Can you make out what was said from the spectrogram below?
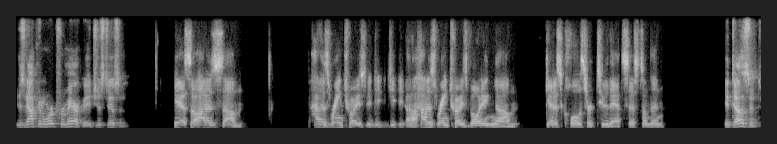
is not going to work for America. It just isn't. Yeah. So how does um, how does ranked choice uh, how does ranked choice voting um, get us closer to that system? Then it doesn't.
